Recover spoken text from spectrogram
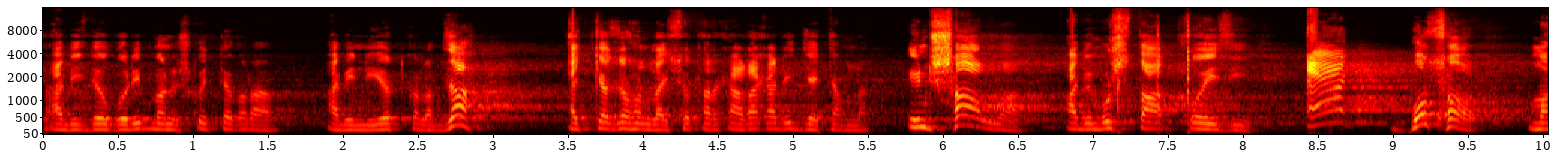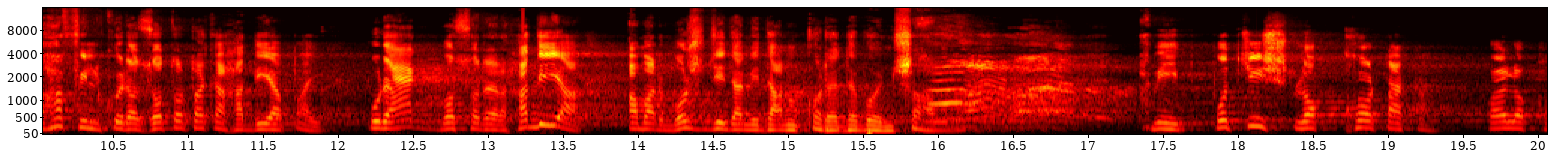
আমি তো গরিব মানুষ করতে করাম। আমি নিয়ত করলাম যা একটা যখন লাইছো তার কাটাকাটি যাইতাম না। ইনশাল্লাহ আমি মুস্তাক ফয়েজি। এক বছর মাহফিল করে যত টাকা হাদিয়া পাই পুরো এক বছরের হাদিয়া আমার মসজিদ আমি দান করে দেব ইনশাল্লাহ আমি পঁচিশ লক্ষ টাকা কয় লক্ষ?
